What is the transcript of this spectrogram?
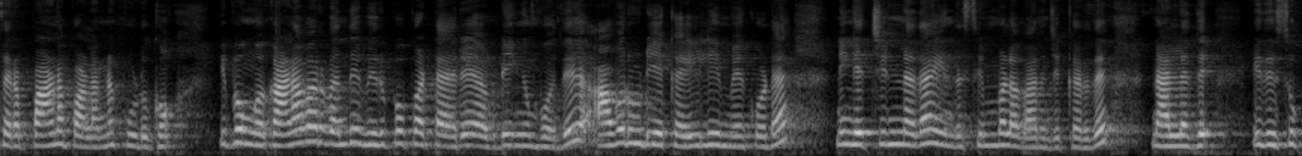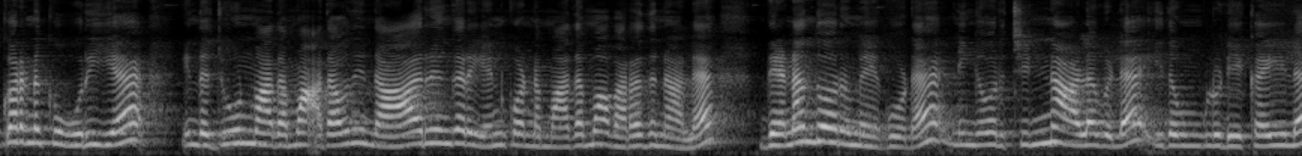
சிறப்பான பலனை கொடுக்கும். இப்போ உங்கள் கணவர் வந்து விருப்பப்பட்டார் அப்படிங்கும்போது அவருடைய கையிலையுமே கூட நீங்கள் சின்னதாக இந்த சிம்பிளை வரைஞ்சிக்கிறது நல்லது. இது சுக்கரனுக்கு உரிய இந்த ஜூன் மாதமாக அதாவது இந்த ஆறுங்கிற எண் கொண்ட மாதமாக வரதுனால தினந்தோறுமே கூட நீங்கள் ஒரு சின்ன அளவில் இதை உங்களுடைய கையில்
